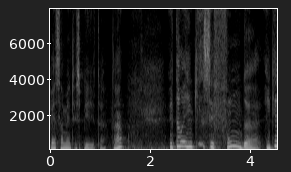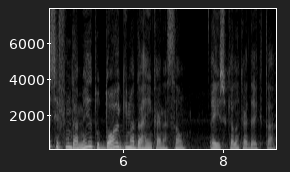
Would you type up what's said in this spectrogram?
pensamento espírita, tá? Então, em que se funda, em que se fundamenta o dogma da reencarnação? É isso que Allan Kardec está.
